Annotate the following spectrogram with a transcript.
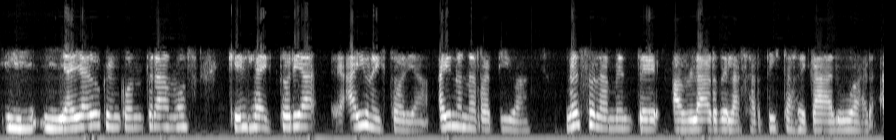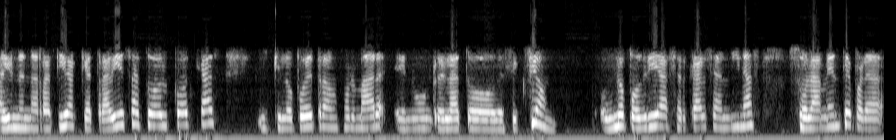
Y, y hay algo que encontramos que es la historia, hay una historia, hay una narrativa no es solamente hablar de las artistas de cada lugar, hay una narrativa que atraviesa todo el podcast y que lo puede transformar en un relato de ficción. Uno podría acercarse a Andinas solamente para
